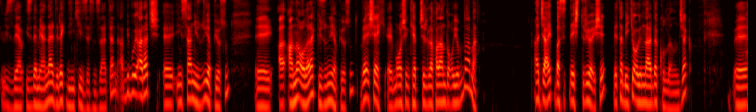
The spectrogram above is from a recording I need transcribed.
İzleyen, izlemeyenler direkt linki izlesin zaten. Abi bu araç e, insan yüzü yapıyorsun. E, ana olarak yüzünü yapıyorsun. Ve şey e, motion capture ile falan da uyumlu ama acayip basitleştiriyor işi. Ve tabii ki oyunlarda kullanılacak. E,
